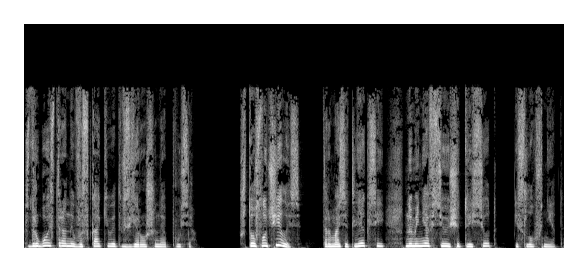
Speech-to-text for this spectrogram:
с другой стороны выскакивает взъерошенная Пуся. «Что случилось?» — тормозит Лексий, но меня все еще трясет, и слов нет.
